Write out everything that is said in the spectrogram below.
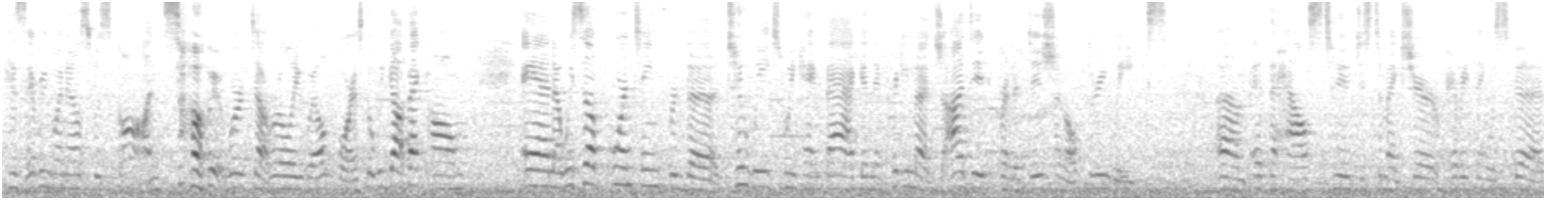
because everyone else was gone. So it worked out really well for us. But we got back home and uh, we self-quarantined for the two weeks when we came back and then pretty much I did for an additional three weeks um, at the house too just to make sure everything was good.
